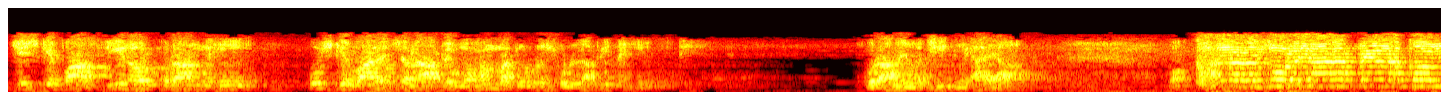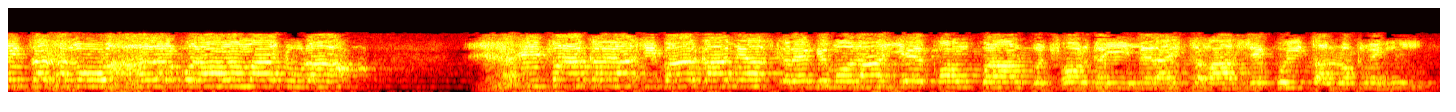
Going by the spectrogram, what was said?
جس کے پاس دین اور قرآن نہیں، اس کے بارے جناب محمد الرسول اللہ بھی نہیں تھے۔ قرآن مجید میں آیا رسول جانت بین ماجورا کریں گے مولا، یہ قوم قرآن کو چھوڑ گئی، میرا اس سے کوئی تعلق نہیں۔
